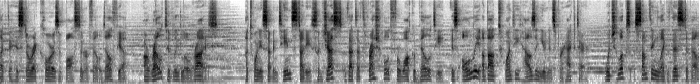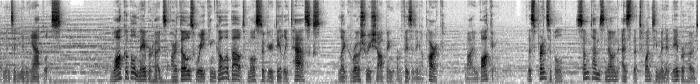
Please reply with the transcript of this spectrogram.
like the historic cores of Boston or Philadelphia, are relatively low rise. A 2017 study suggests that the threshold for walkability is only about 20 housing units per hectare, which looks something like this development in Minneapolis. Walkable neighborhoods are those where you can go about most of your daily tasks, like grocery shopping or visiting a park, by walking. This principle, sometimes known as the 20 minute neighborhood,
